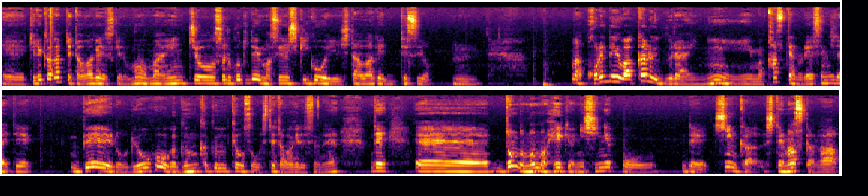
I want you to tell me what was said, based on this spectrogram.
えー、切れかかってたわけですけども、まあ、延長することで、まあ、正式合意したわけですよ。うんまあ、これで分かるぐらいに、まあ、かつての冷戦時代で米ロ両方が軍拡競争をしてたわけですよね。で、えー、どんどんどんどん兵器は日進月歩で進化してますから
